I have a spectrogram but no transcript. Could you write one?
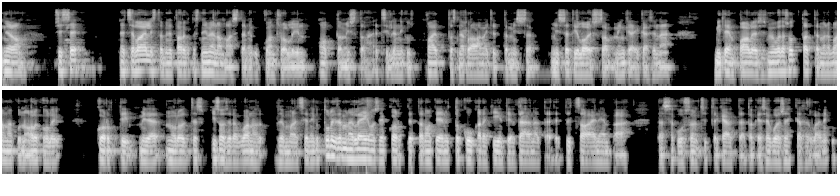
Joo, siis se, että se laillistaminen tarkoittaisi nimenomaan sitä niin kuin kontrolliin ottamista, että sille niin kuin laitettaisiin ne raamit, että missä, missä tiloissa, minkä ikäisenä, miten paljon. Siis me voitaisiin ottaa tämmöinen vanha kunnon alkoholi kortti, mitä minulla oli tässä iso sedän vanha semmoinen, että siellä niin tuli semmoinen leima siihen kortti, että no okei, nyt on kuukauden kiintiö täynnä, että, että et saa enempää tässä kuussa nyt sitten käyttää, että okei, se voisi ehkä sellainen niin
